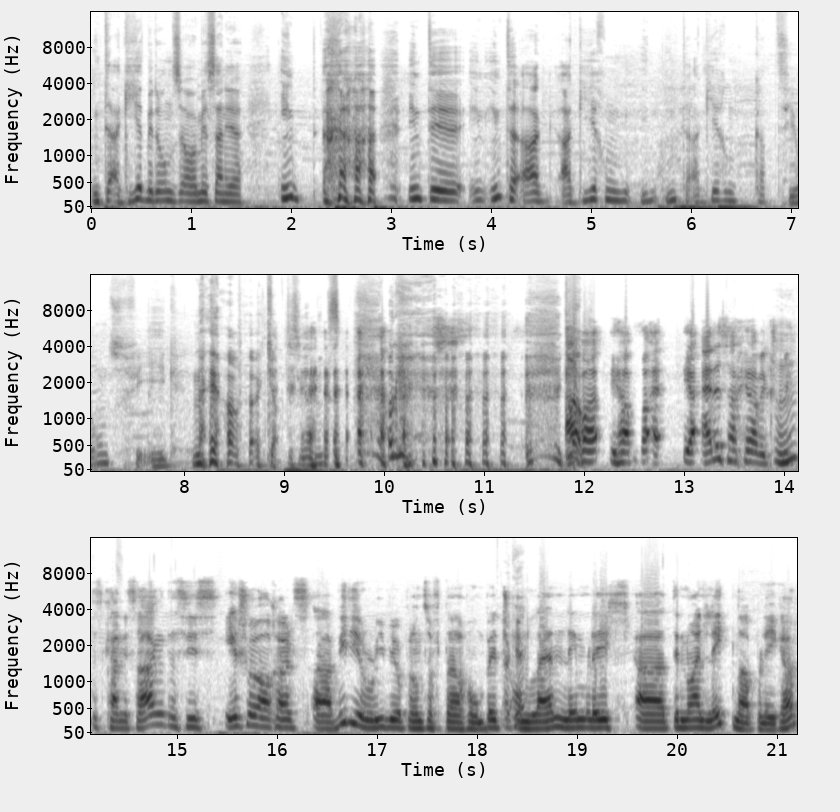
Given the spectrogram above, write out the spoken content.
interagiert mit uns, aber wir sind ja in, inter, in, interagierung, in, interagierungsfähig. Naja, aber ich glaube, das wird nichts. Okay. aber ich habe ja, eine Sache habe ich gespielt, mhm. das kann ich sagen, das ist eh schon auch als äh, Video-Review bei uns auf der Homepage okay. online, nämlich äh, den neuen Layton-Ableger.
